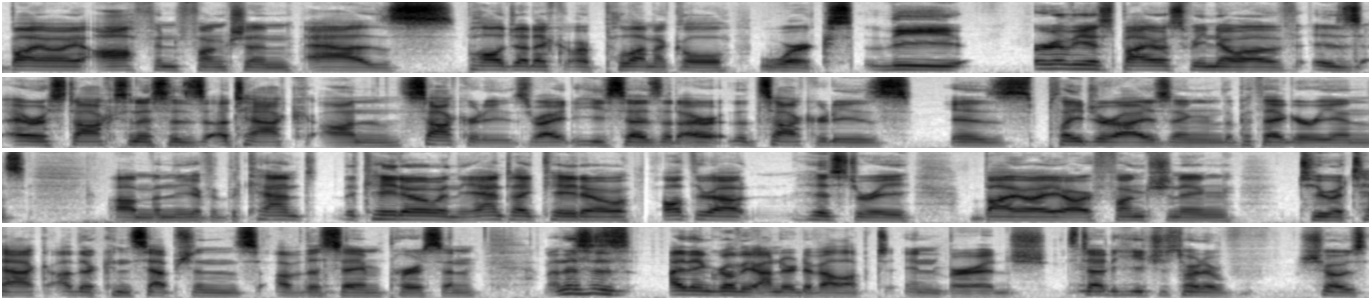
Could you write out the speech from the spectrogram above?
Bioi often function as apologetic or polemical works. The earliest bios we know of is Aristoxenus' attack on Socrates, right? He says that, Ar- that Socrates is plagiarizing the Pythagoreans. Um, and you have the, Cant- the Cato and the anti-Cato. All throughout history, bioi are functioning to attack other conceptions of the same person. And this is, I think, really underdeveloped in Burridge. Instead, he just sort of shows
